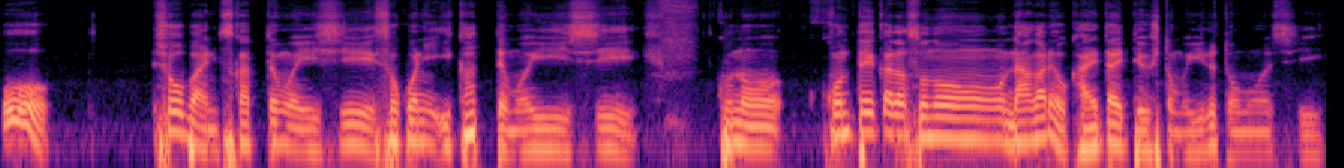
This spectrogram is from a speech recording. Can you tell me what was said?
を商売に使ってもいいし、そこに怒ってもいいし、この根底からその流れを変えたいっていう人もいると思うし、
